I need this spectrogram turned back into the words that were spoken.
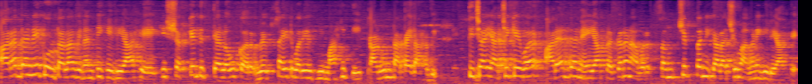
आराध्याने कोर्टाला विनंती केली आहे की शक्य तितक्या लवकर वेबसाईटवरील ही माहिती काढून टाकायला हवी. तिच्या याचिकेवर आराध्याने या प्रकरणावर संक्षिप्त निकालाची मागणी केली आहे.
